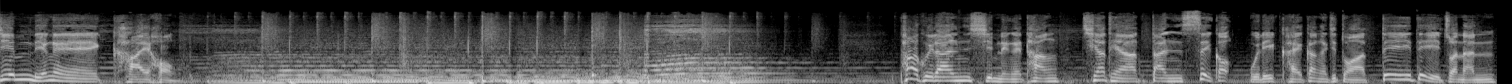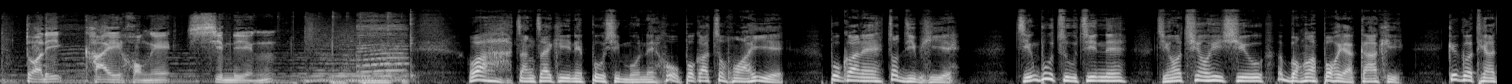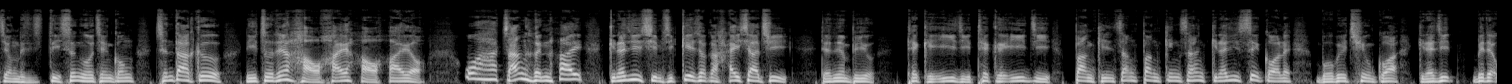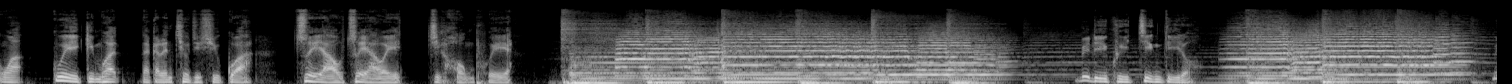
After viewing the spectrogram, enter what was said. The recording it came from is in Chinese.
心灵的开放，拍开咱心灵的窗，请听陈世国为你开讲的这段短短专栏，带你开放的心灵。哇，张载去呢报新闻呢，好报告足欢喜的，报告呢足入戏的，情不自禁呢就要唱一首《忘啊报呀歌去》。结果听众的生活前讲，陈大哥，你昨天好嗨好嗨哦！哇，长很嗨，今天是不是继续个嗨下去？点点比如 take it easy，take it easy，放轻松放轻松。今天是说歌呢，无要唱歌，今天是要得换过金发来给咱唱一首歌，最后最后的一封批啊！要离开政治了。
